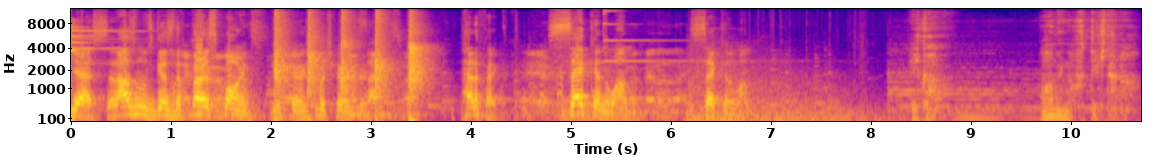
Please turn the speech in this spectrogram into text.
Yes, Rasmus gets the I'm first actually point. Which, char- which character? Silence, right? Perfect. Okay, Second okay. one. Better than I Second one. いかん雨が降ってきたな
